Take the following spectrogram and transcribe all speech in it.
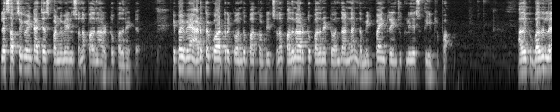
இல்லை சப்சிக்வெண்ட்டாக அட்ஜஸ்ட் பண்ணுவேன்னு சொன்னால் பதினாறு டு பதினெட்டு. இப்போ இவன் அடுத்த குவார்ட்டருக்கு வந்து பார்த்தோம் அப்படின்னு சொன்னால் பதினாறு டு பதினெட்டு வந்தான்னா இந்த மிட் பாயிண்ட் ரேஞ்சுக்குள்ளேயே சுற்றிட்டு இருப்பான். அதுக்கு பதிலா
